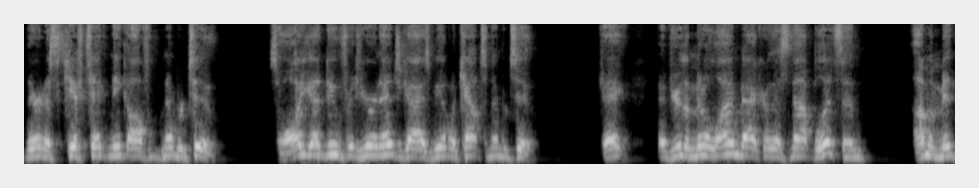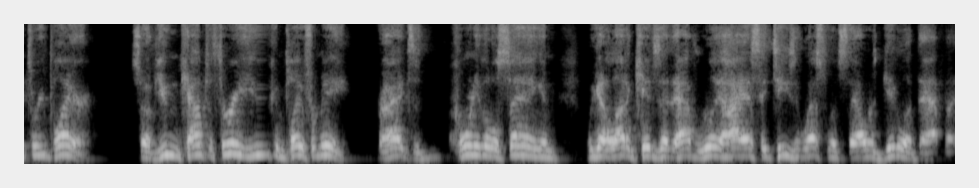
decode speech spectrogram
they're in a skiff technique off of number two. So all you got to do for if you're an edge guy is be able to count to number two. Okay. If you're the middle linebacker that's not blitzing, I'm a mid three player. So if you can count to three, you can play for me right? It's a corny little saying, and we got a lot of kids that have really high SATs at Westwood. So they always giggle at that, but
